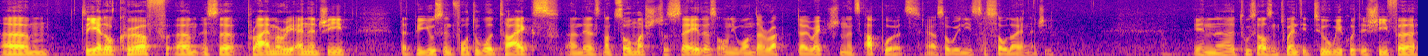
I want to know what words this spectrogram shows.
um, the yellow curve um, is the primary energy that we use in photovoltaics, and there's not so much to say. There's only one direct direction, it's upwards. Yeah? So we need the solar energy in uh, 2022, we could achieve a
